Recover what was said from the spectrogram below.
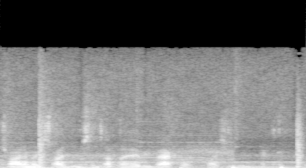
trying to make sure I do some type of heavy back work twice a week.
